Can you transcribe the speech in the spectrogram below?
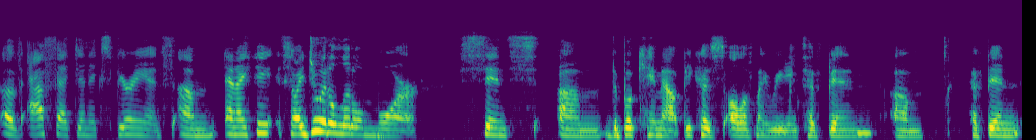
of affect and experience. Um, and I think so. I do it a little more since um, the book came out because all of my readings have been um, have been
